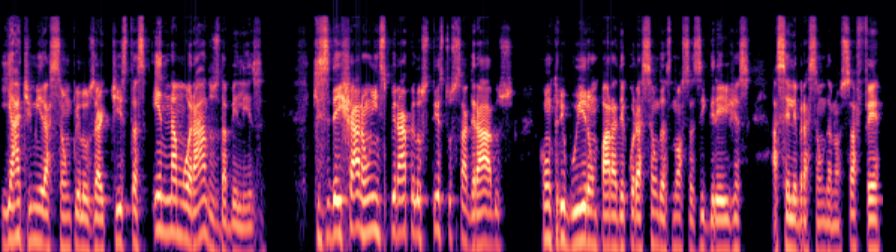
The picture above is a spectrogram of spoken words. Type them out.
e admiração pelos artistas enamorados da beleza, que se deixaram inspirar pelos textos sagrados, contribuíram para a decoração das nossas igrejas, a celebração da nossa fé,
